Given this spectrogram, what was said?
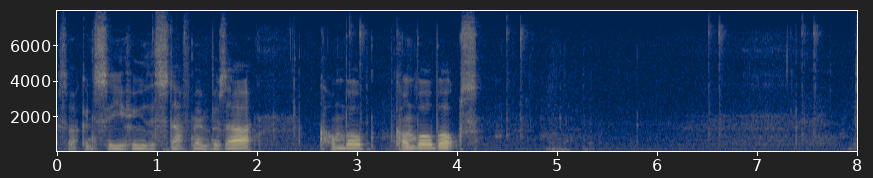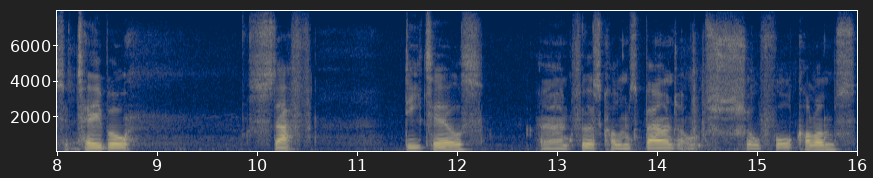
so I can see who the staff members are. Combo combo box. It's a table. Staff details. And first column's bound. I'll show four columns.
